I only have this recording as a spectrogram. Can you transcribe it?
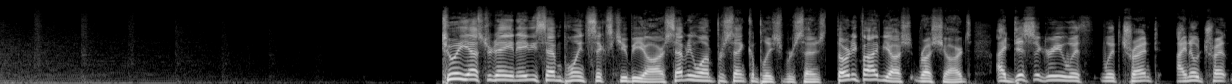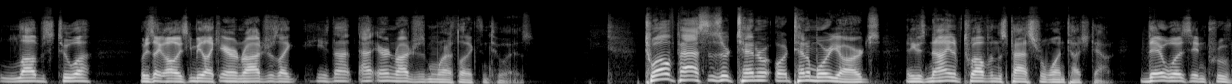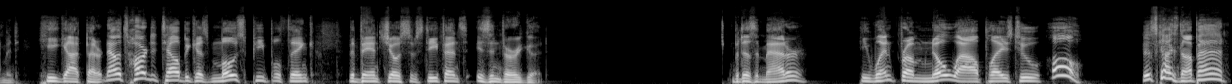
Tua yesterday, an 87.6 QBR, 71% completion percentage, 35 yush, rush yards. I disagree with with Trent. I know Trent loves Tua, but he's like, oh, he's going to be like Aaron Rodgers. Like, he's not. Uh, Aaron Rodgers is more athletic than Tua is. 12 passes or 10 or, or 10 or more yards, and he was 9 of 12 in this pass for one touchdown. There was improvement. He got better. Now, it's hard to tell because most people think that Vance Joseph's defense isn't very good. But does it matter? He went from no wow plays to, oh, this guy's not bad.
